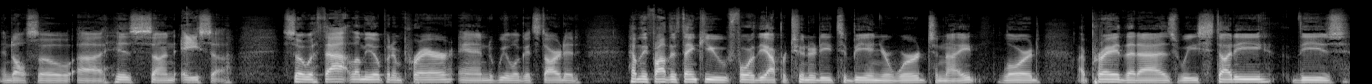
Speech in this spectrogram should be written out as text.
and also uh, his son Asa. So, with that, let me open in prayer and we will get started. Heavenly Father, thank you for the opportunity to be in your word tonight. Lord, I pray that as we study these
